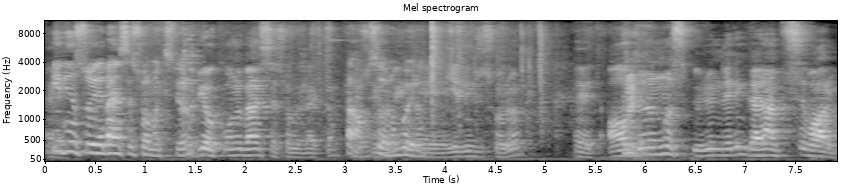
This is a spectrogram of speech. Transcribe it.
Evet. Yediğiniz soruyu da ben size sormak istiyorum. Yok onu ben size soracaktım. Tamam, Hüseyin sorun, Bey. buyurun. Ee, yedinci soru. Evet, aldığımız ürünlerin garantisi var mı?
